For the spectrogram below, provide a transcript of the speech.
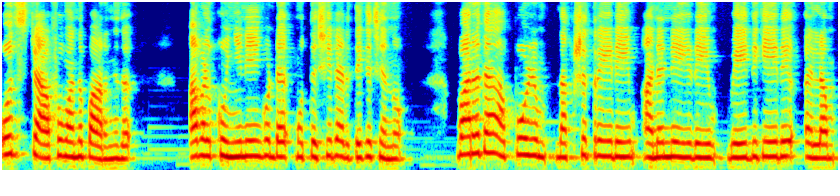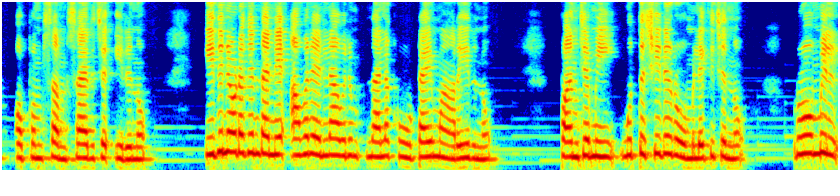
ഒരു സ്റ്റാഫ് വന്ന് പറഞ്ഞത്. അവൾ കുഞ്ഞിനെയും കൊണ്ട് മുത്തശ്ശിയുടെ അടുത്തേക്ക് ചെന്നു. വരദ അപ്പോഴും നക്ഷത്രയുടെയും അനന്യയുടെയും വേദികയുടെയും എല്ലാം ഒപ്പം സംസാരിച്ച് ഇരുന്നു. ഇതിനോടകം തന്നെ അവരെല്ലാവരും നല്ല കൂട്ടായി മാറിയിരുന്നു. പഞ്ചമി മുത്തശ്ശിയുടെ റൂമിലേക്ക് ചെന്നു. റൂമിൽ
